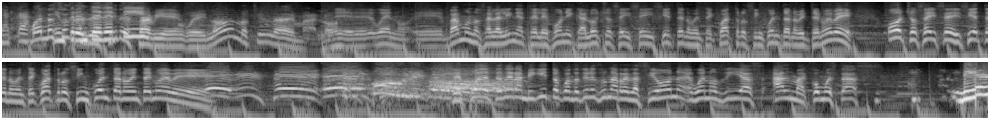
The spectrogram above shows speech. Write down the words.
acá Bueno, eso de enfrente de, decir ti. está bien, güey, ¿no? No tiene nada de malo. Eh, bueno, eh, vámonos a la línea telefónica al 866-794-5099. 866-794-5099. dice el público? ¿Se puede tener amiguito cuando tienes una relación? Eh, buenos días, Alma, ¿cómo estás? Bien,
